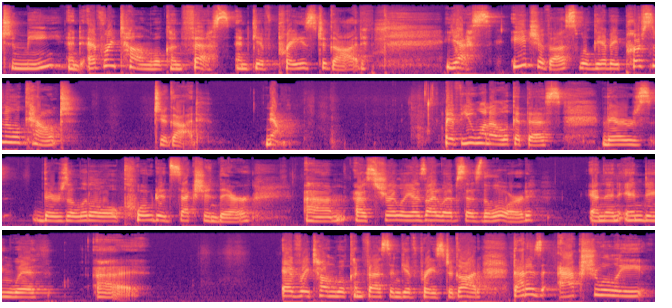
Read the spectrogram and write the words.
to me, and every tongue will confess and give praise to God. Yes, each of us will give a personal account to God. Now, if you want to look at this, there's there's a little quoted section there. Um, as surely as I live, says the Lord, and then ending with. Uh, every tongue will confess and give praise to God. That is actually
